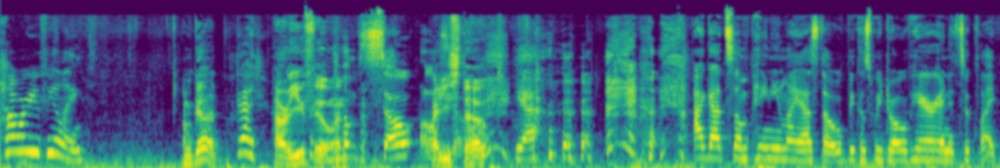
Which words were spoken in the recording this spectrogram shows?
How are you feeling? I'm good. Good. How are you feeling? I'm so awesome. Are you stoked? Yeah. I got some pain in my ass though because we drove here and it took like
